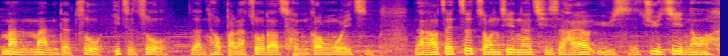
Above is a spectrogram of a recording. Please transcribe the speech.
慢慢的做，一直做。然后把它做到成功为止，然后在这中间呢，其实还要与时俱进哦。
